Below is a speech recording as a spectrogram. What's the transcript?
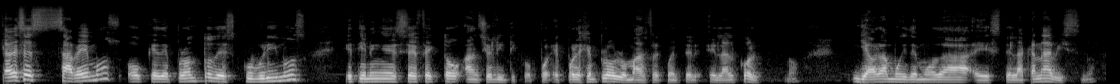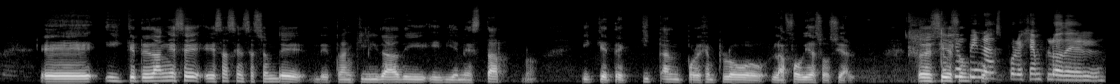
que a veces sabemos o que de pronto descubrimos que tienen ese efecto ansiolítico. Por, por ejemplo, lo más frecuente, el alcohol, ¿no? Y ahora muy de moda este, la cannabis, ¿no? Eh, y que te dan ese, esa sensación de, de tranquilidad y, y bienestar, ¿no? Y que te quitan, por ejemplo, la fobia social. Entonces, sí ¿Tú es qué opinas, por ejemplo, del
